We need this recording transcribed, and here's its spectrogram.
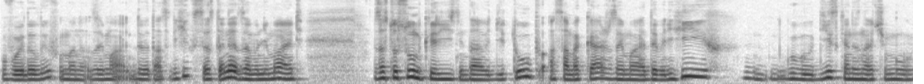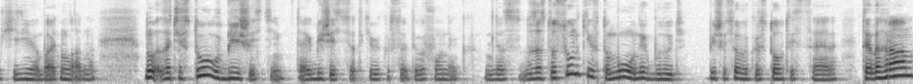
видалив. У мене займають 19 гіг, все остальне займають застосунки різні, навіть YouTube, а саме кеш займає 9 гіг, Google Диск, я не знаю чому, 6 ГБ, ну ладно. Ну, зачасту в більшості, так як більшість все-таки використовує телефон як для застосунків, тому у них будуть більше всього використовуватись це Telegram,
